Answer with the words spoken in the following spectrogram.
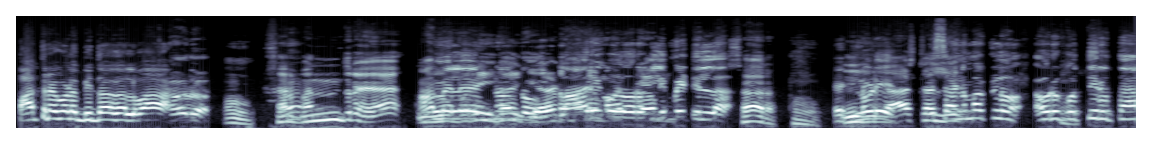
ಪಾತ್ರೆಗಳು ಬಿದ್ದೋಗಲ್ವಾ? ಹೌದು. ಸರ್ ಬಂದ್ರೆ ಆಮೇಲೆ ನೀವು ಬರೀ ಈಗ ಇನ್ನೊಂದು ಎರಡು ಮನೆ ಲಾರಿಗಳು ಮಾತ್ರ- ಲಿಮಿಟ್ ಇಲ್ಲ. ಸರ್ ಈಗ ನೋಡಿ last ಅಲ್ಲಿ- ಸಣ್ಣ ಮಕ್ಳು ಅವ್ರಿಗೆ ಗೊತ್ತಿರುತ್ತಾ?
